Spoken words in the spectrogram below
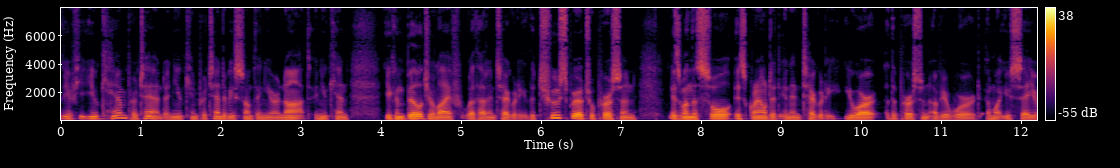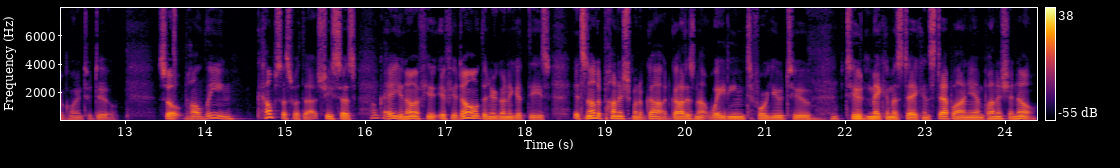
if you, you can pretend and you can pretend to be something you're not, and you can you can build your life without integrity. The true spiritual person is when the soul is grounded in integrity. You are the person of your word and what you say you're going to do. So hmm. Pauline helps us with that. She says, Okay. "Hey, you know, if you if you don't, then you're going to get these. It's not a punishment of God. God is not waiting for you to to make a mistake and step on you and punish you. No."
